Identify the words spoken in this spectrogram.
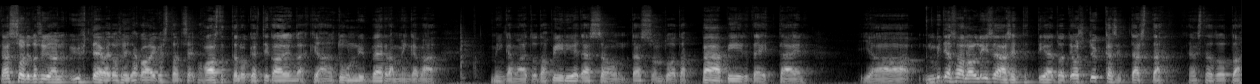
Tässä oli tosiaan yhteenveto siitä kaikesta, se haastattelu kesti kaiken kaikkiaan tunnin verran, minkä mä, minkä mä tuota pidin, ja tässä on, tässä on tuota pääpiirteittäin. Ja miten saada lisää sitten tietoa, että jos tykkäsit tästä, tästä tuota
